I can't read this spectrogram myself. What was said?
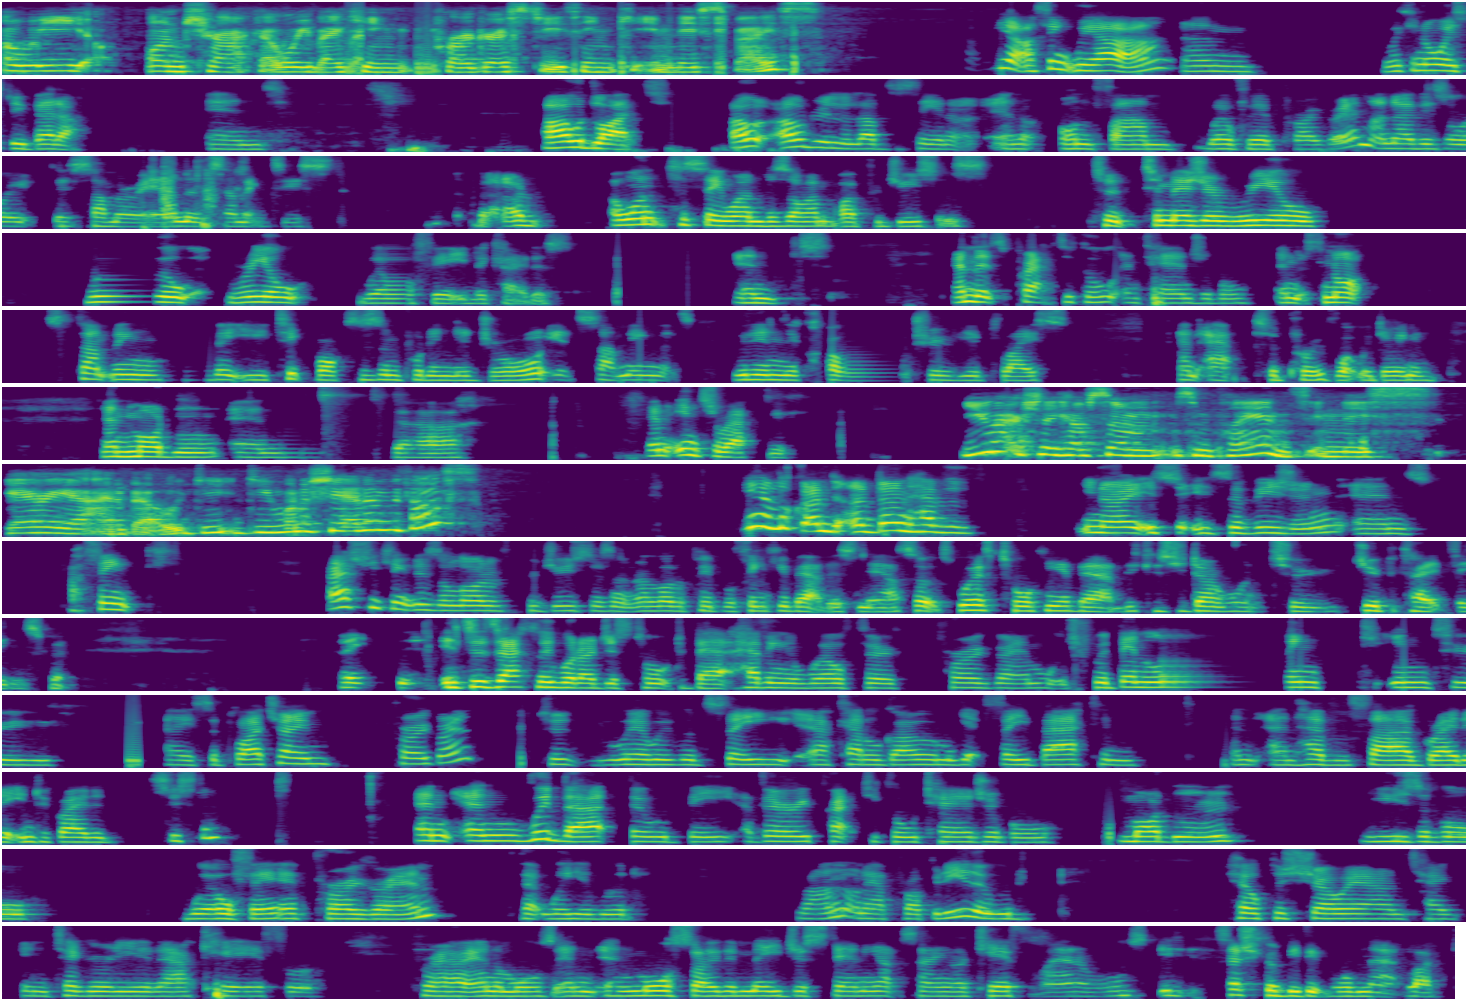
Are we on track? Are we making progress, do you think, in this space? yeah, I think we are. Um, we can always do better, and I would like. I would, I would really love to see an, an on-farm welfare program. I know there's already there's some around and some exist, but I, I want to see one designed by producers to, to measure real, real, real welfare indicators, and and that's practical and tangible, and it's not something that you tick boxes and put in your drawer. It's something that's within the culture of your place and apt to prove what we're doing and modern and uh, and interactive. You actually have some some plans in this area, Annabelle. Do, do you want to share them with us? Yeah, look, I, I don't have, you know, it's it's a vision, and I think I actually think there's a lot of producers and a lot of people thinking about this now. So it's worth talking about because you don't want to duplicate things. But it's exactly what I just talked about having a welfare program, which would then link into a supply chain program to where we would see our cattle go and we get feedback and, and, and have a far greater integrated system. And, and with that, there would be a very practical, tangible, modern, usable welfare program that we would run on our property that would help us show our integ- integrity and our care for for our animals and, and more so than me just standing up saying I care for my animals. It's actually going to be a bit more than that. Like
